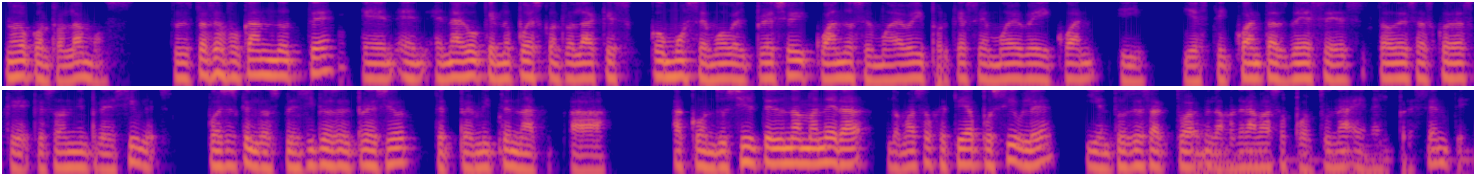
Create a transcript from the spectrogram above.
no lo controlamos. Entonces estás enfocándote en, en, en algo que no puedes controlar, que es cómo se mueve el precio y cuándo se mueve y por qué se mueve y, cuán, y, y, este, cuántas veces, todas esas cosas que, que son impredecibles. Por eso es que los principios del precio te permiten a, a, a conducirte de una manera lo más objetiva posible y entonces actuar de la manera más oportuna en el presente.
